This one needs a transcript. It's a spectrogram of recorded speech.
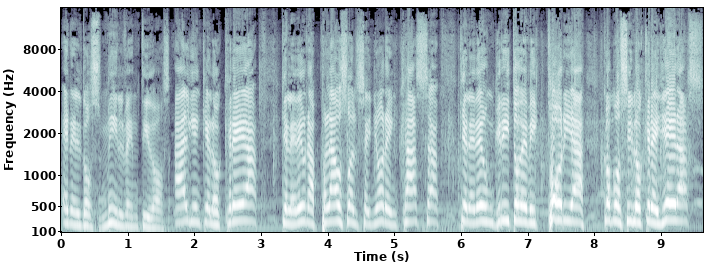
en el 2022. Alguien que lo crea, que le dé un aplauso al Señor en casa, que le dé un grito de victoria como si lo creyeras.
